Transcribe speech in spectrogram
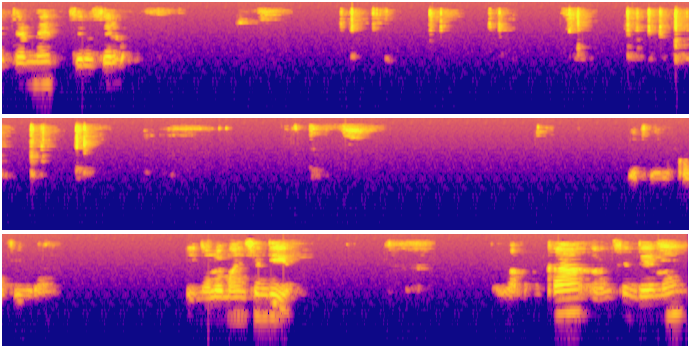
Ethernet 00 ya tenemos y no lo hemos encendido. Vamos acá, lo encendemos.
